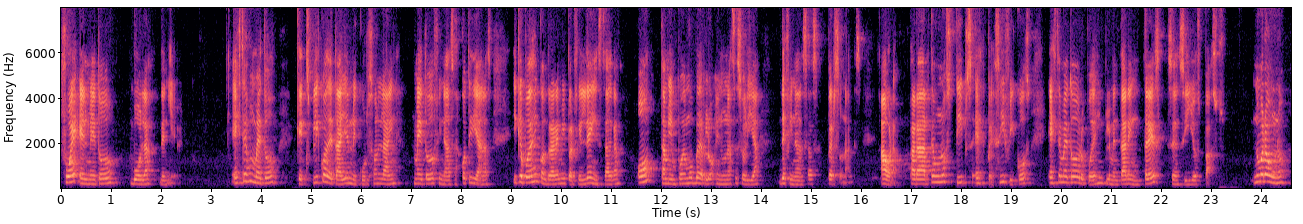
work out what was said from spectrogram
fue el método bola de nieve. Este es un método que explico a detalle en mi curso online, Método Finanzas Cotidianas, y que puedes encontrar en mi perfil de Instagram o también podemos verlo en una asesoría de finanzas personales. Ahora, para darte unos tips específicos, este método lo puedes implementar en tres sencillos pasos. Número uno,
